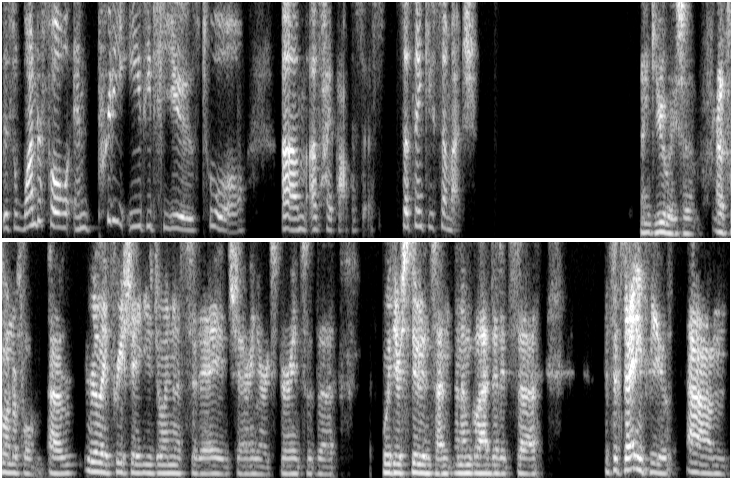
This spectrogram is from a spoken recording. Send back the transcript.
this wonderful and pretty easy to use tool um, of hypothesis. So thank you so much. Thank you, Lisa. That's wonderful. I really appreciate you joining us today and sharing your experience with the with your students. And I'm glad that it's uh, it's exciting for you um,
